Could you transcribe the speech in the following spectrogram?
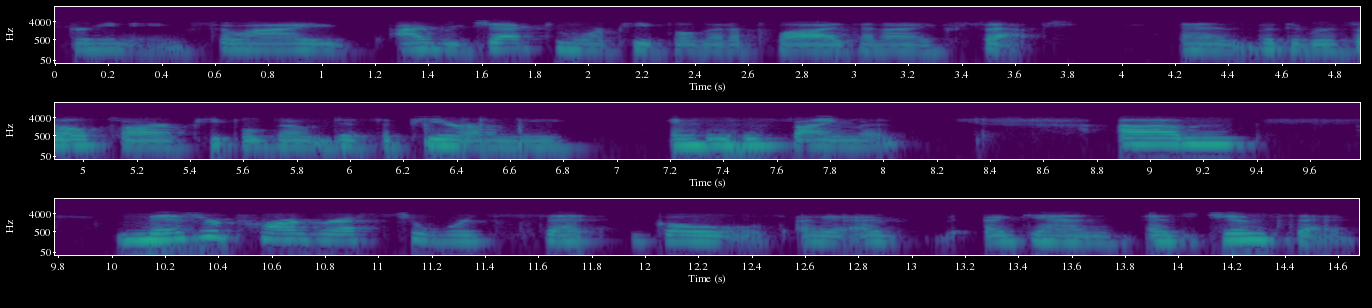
screening, so I, I reject more people that apply than I accept. And, but the results are people don't disappear on me in an assignment. Um, measure progress towards set goals. I, I, again, as Jim said,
